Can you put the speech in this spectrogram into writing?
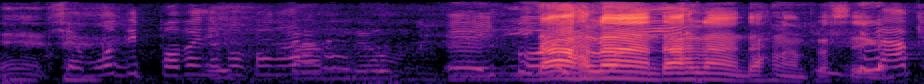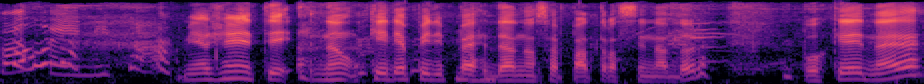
É. Chamou de povo e ainda colocou cara foi. Darlan, Darlan, Darlan, prossiga. Dá polêmica. Minha gente, não queria pedir perdão à nossa patrocinadora, porque, né,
